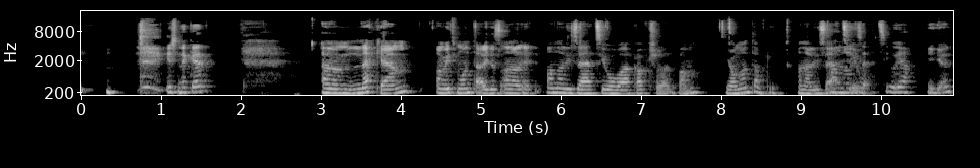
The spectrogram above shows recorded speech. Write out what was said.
és neked? Um, nekem, amit mondtál, hogy az anal- analizációval kapcsolatban, jól mondtam ki? Analizáció. Analizációja. Igen.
